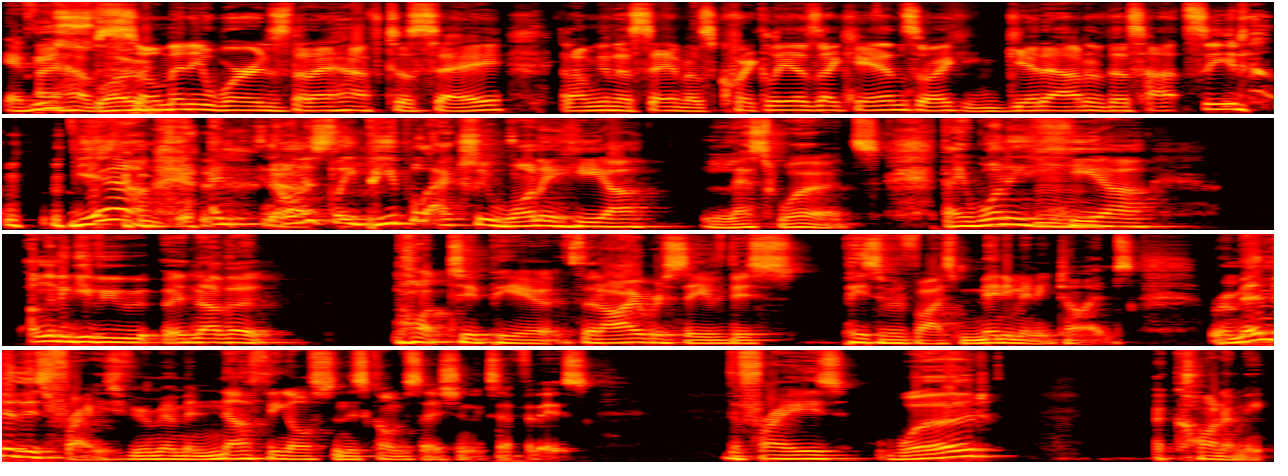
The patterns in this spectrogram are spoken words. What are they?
If I have slowed- so many words that I have to say, and I'm going to say them as quickly as I can so I can get out of this hot seat. yeah, and, and yeah. honestly, people actually want to hear less words. They want to mm. hear. I'm going to give you another hot tip here that I received this piece of advice many, many times. Remember this phrase if you remember nothing else in this conversation except for this the phrase word economy.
